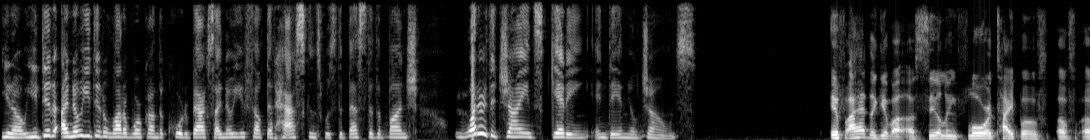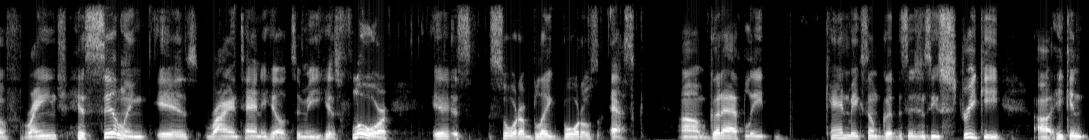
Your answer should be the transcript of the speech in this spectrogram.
you know, you did, I know you did a lot of work on the quarterbacks. I know you felt that Haskins was the best of the bunch. What are the Giants getting in Daniel Jones? If I had to give a, a ceiling floor type of, of, of range, his ceiling is Ryan Tannehill to me. His floor is sort of Blake Bortles esque. Um, good athlete, can make some good decisions. He's streaky, uh, he can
